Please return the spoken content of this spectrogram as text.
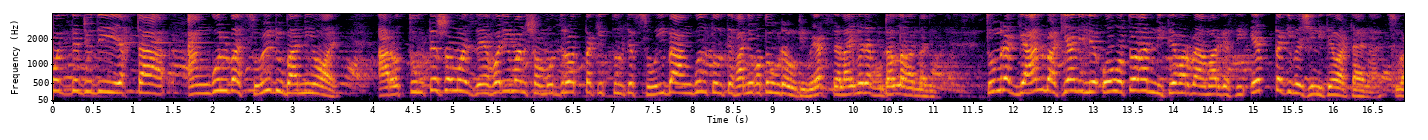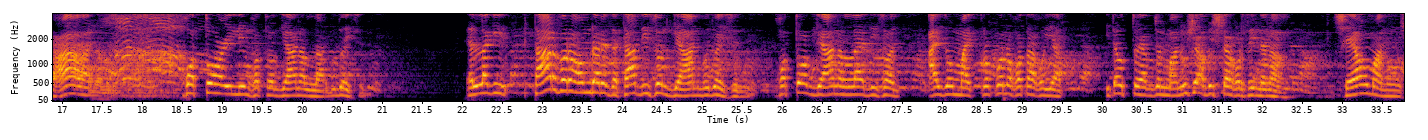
মধ্যে যদি একটা আঙ্গুল বা সুই ডুবানি হয়, আর তুলতে সময় যে পরিমাণ সমুদ্র তাকি তুলতে সুই বা আঙ্গুল তুলতে পানি কত উড়ে উঠিবে, এক সেলাইনের এক হোটাল লাগান না তোমরা জ্ঞান বাটিয়া নিলে ও অত গান নিতে পারবে আমার কাছে, এর থেকে বেশি নিতে পারতায় না। কত ইলিম, কত জ্ঞান আল্লাহর বুঝাইছেন। এর লাগি তারপরে আমদারে যেথা দিছন জ্ঞান বুঝাইছেন। কত জ্ঞান আল্লাহ দিছন। আইজ মাইক্রোফোন কথা কইয়া এটাও তো একজন মানুষে আবিষ্কার করছে না না। সেও মানুষ,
